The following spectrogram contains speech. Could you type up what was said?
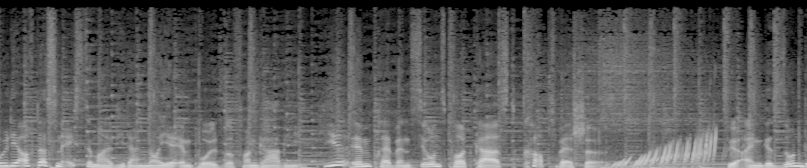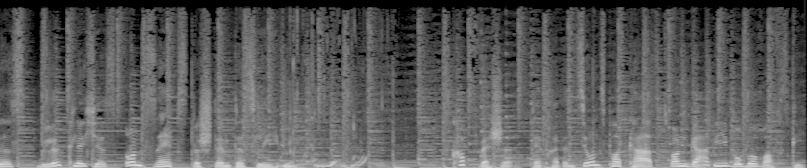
Hol dir auch das nächste Mal wieder neue Impulse von Gabi hier im Präventionspodcast Kopfwäsche. Für ein gesundes, glückliches und selbstbestimmtes Leben. Kopfwäsche, der Präventionspodcast von Gabi Boborowski.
